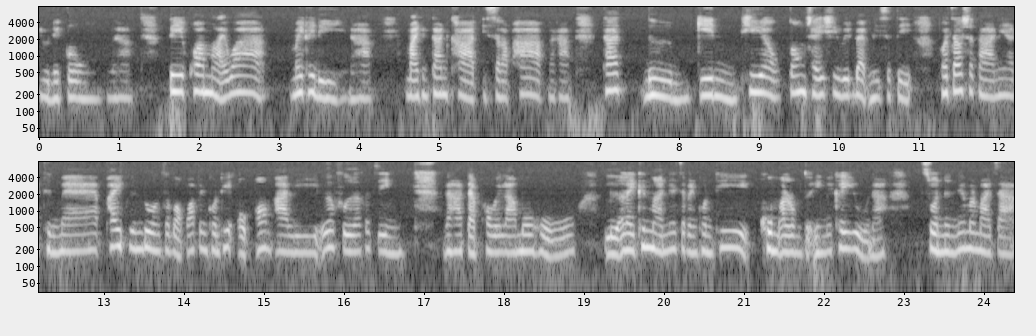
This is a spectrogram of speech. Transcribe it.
อยู่ในกรงนะคะตีความหมายว่า ไม่ค่อยดีนะคะหมายถึงการขาดอิสรภาพนะคะ ถ้าดื่มกินเที่ยวต้องใช้ชีวิตแบบมีสติ เพราะเจ้าชะตาเนี่ยถึงแม้ไพ่พื้นดวงจะบอกว่าเป็นคนที่อบอ้อมอารีเอื้อเฟื้อก็จริงนะคะแต่พอเวลาโมโห หรืออะไรขึ้นมาเนี่ยจะเป็นคนที่คุมอารมณ์ตัวเองไม่ค่อยอยู่นะ ส่วนหนึ่งเนี่ยมันมาจาก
